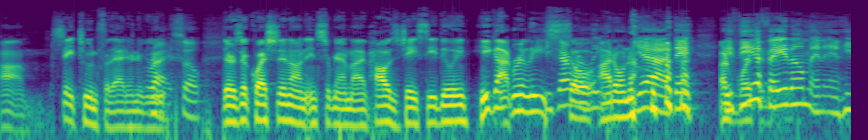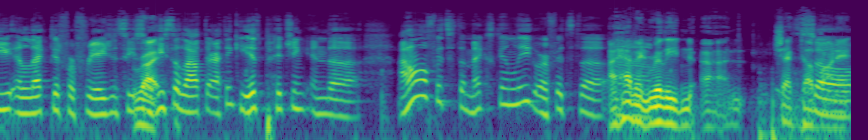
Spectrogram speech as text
um, stay tuned for that interview. Right, so- there's a question on Instagram Live. How is JC doing? He got He released, got so released. I don't know. Yeah, they, they. DFA'd him and, and he elected for free agency. So Right. he's still out there. I think he is pitching in the. I don't know if it's the Mexican League or if it's the. I haven't um, really uh, checked up so on it.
